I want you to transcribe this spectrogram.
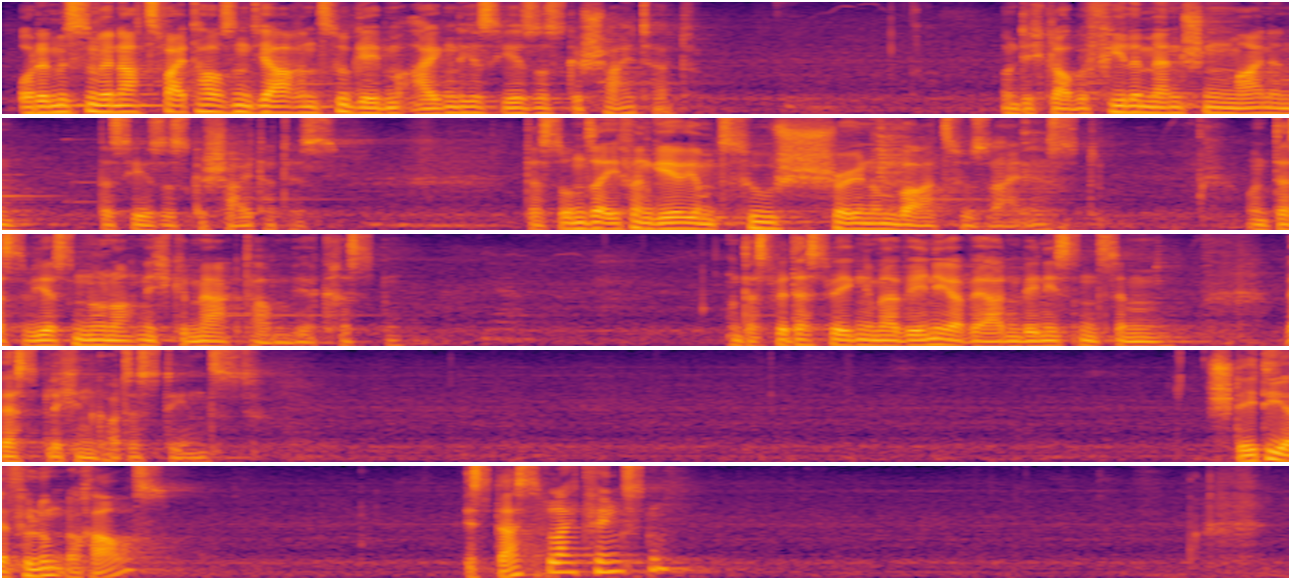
Oder müssen wir nach 2000 Jahren zugeben, eigentlich ist Jesus gescheitert? Und ich glaube, viele Menschen meinen, dass Jesus gescheitert ist. Dass unser Evangelium zu schön, um wahr zu sein ist. Und dass wir es nur noch nicht gemerkt haben, wir Christen. Und dass wir deswegen immer weniger werden, wenigstens im westlichen Gottesdienst. Steht die Erfüllung noch aus? Ist das vielleicht Pfingsten?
